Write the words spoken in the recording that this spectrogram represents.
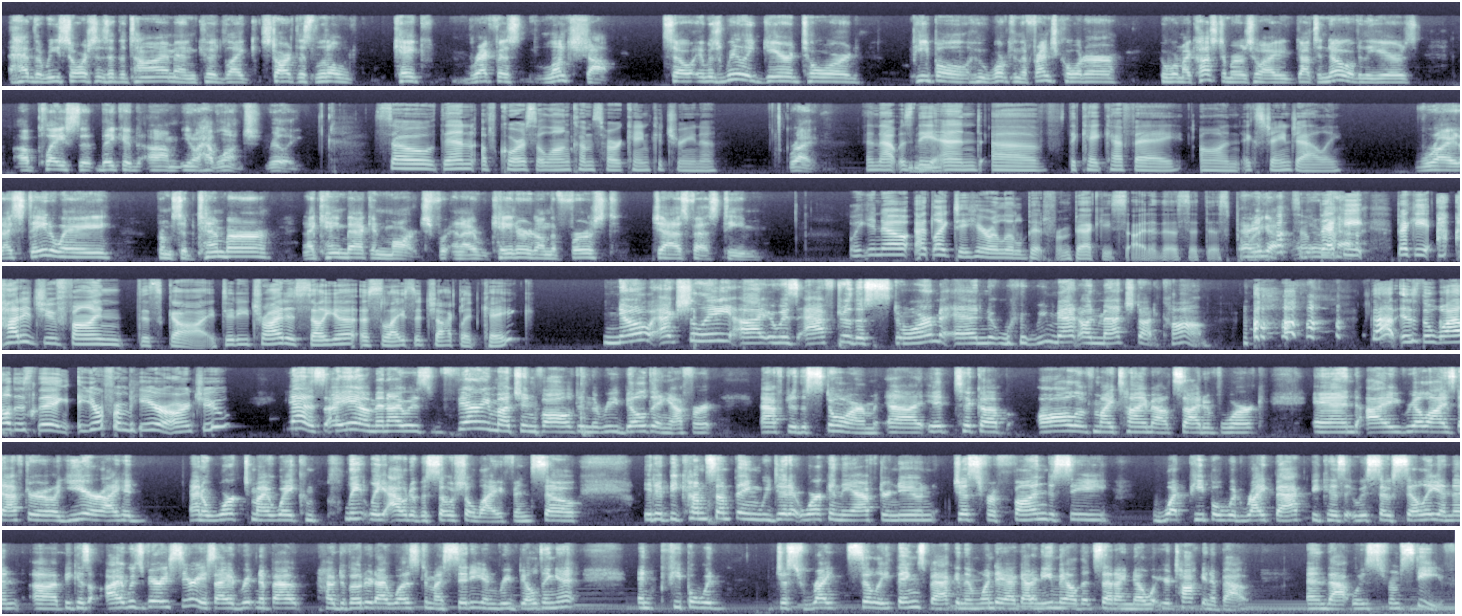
had the resources at the time and could like start this little cake breakfast lunch shop. So it was really geared toward people who worked in the French Quarter, who were my customers, who I got to know over the years, a place that they could, um, you know, have lunch. Really. So then, of course, along comes Hurricane Katrina. Right. And that was the mm-hmm. end of the Cake Cafe on Exchange Alley. Right. I stayed away from September and I came back in March for and I catered on the first Jazz Fest team. Well, you know, I'd like to hear a little bit from Becky's side of this at this point. There you go. So, well, Becky, Becky, how did you find this guy? Did he try to sell you a slice of chocolate cake? No, actually, uh, it was after the storm, and we met on Match.com. that is the wildest thing. You're from here, aren't you? Yes, I am. And I was very much involved in the rebuilding effort after the storm. Uh, it took up all of my time outside of work. And I realized after a year, I had kind of worked my way completely out of a social life. And so it had become something we did at work in the afternoon just for fun to see what people would write back because it was so silly. And then uh, because I was very serious, I had written about how devoted I was to my city and rebuilding it. And people would just write silly things back. And then one day I got an email that said, I know what you're talking about. And that was from Steve.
